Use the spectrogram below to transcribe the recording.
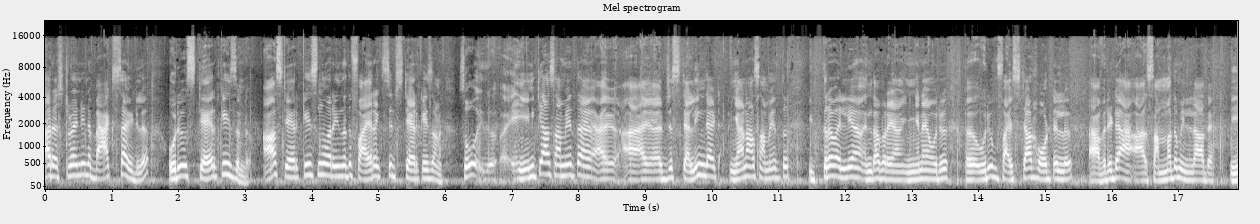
ആ റെസ്റ്റോറന്റിന്റെ ബാക്ക് സൈഡിൽ ഒരു സ്റ്റെയർ കേസ് ഉണ്ട്. ആ സ്റ്റെയർ കേസ് എന്ന് പറയുന്നത് ഫയർ എക്സിറ്റ് സ്റ്റെയർ കേസ് ആണ് സോ എനിക്ക് ആ സമയത്ത് ജസ്റ്റ് ടെല്ലിങ് ദാറ്റ് ഞാൻ ആ സമയത്ത് ഇത്ര വലിയ എന്താ പറയുക ഇങ്ങനെ ഒരു ഒരു ഫൈവ് സ്റ്റാർ ഹോട്ടലിൽ അവരുടെ സമ്മതമില്ലാതെ ഈ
